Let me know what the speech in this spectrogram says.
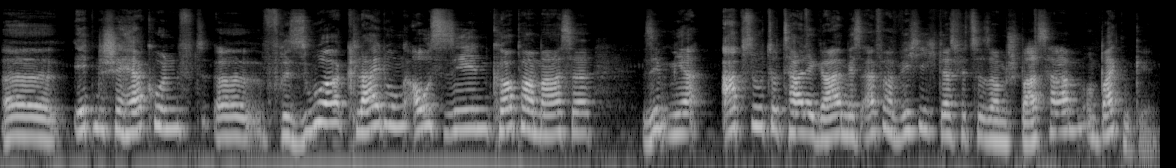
äh, ethnische Herkunft, äh, Frisur, Kleidung, Aussehen, Körpermaße sind mir absolut total egal. Mir ist einfach wichtig, dass wir zusammen Spaß haben und biken gehen.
